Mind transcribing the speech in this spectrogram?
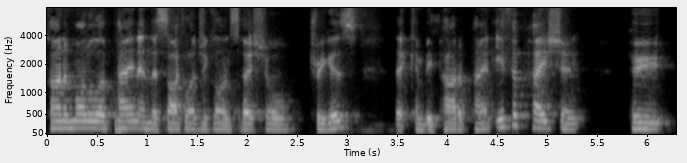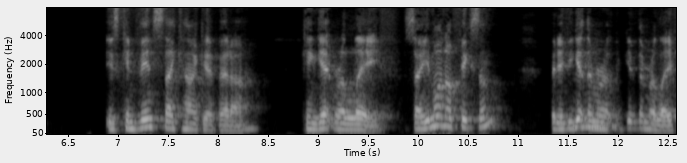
kind of model of pain and the psychological and social triggers that can be part of pain. If a patient who is convinced they can't get better can get relief, so you might not fix them, but if you get them mm-hmm. give them relief,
